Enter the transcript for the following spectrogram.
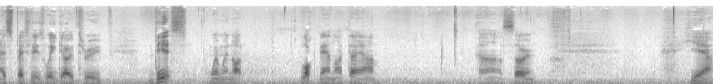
especially as we go through this when we're not locked down like they are. Uh, so, yeah,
